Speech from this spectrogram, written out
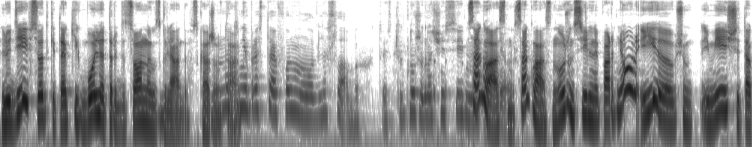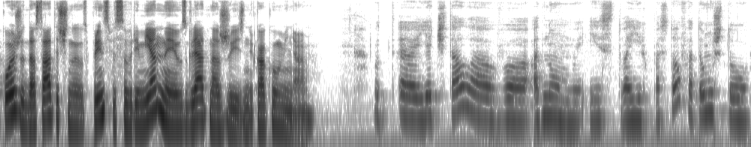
людей все-таки таких более традиционных взглядов, скажем Но так. Это непростая формула для слабых. То есть тут нужен очень сильный Согласна, партнер. согласна. Нужен сильный партнер и, в общем, имеющий такой же достаточно, в принципе, современный взгляд на жизнь, как и у меня. Вот э, я читала в одном из твоих постов о том, что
